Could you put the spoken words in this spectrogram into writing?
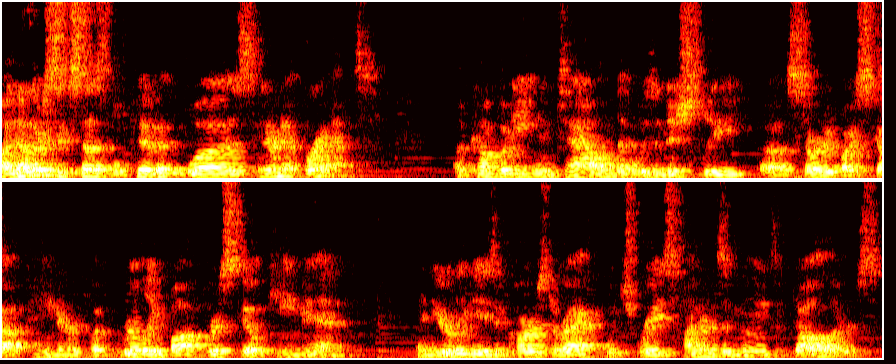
Another successful pivot was Internet Brands, a company in town that was initially uh, started by Scott Painter, but really Bob Brisco came in in the early days of CarsDirect, which raised hundreds of millions of dollars.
